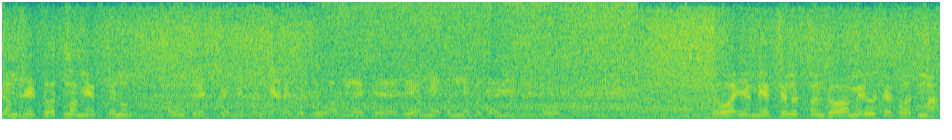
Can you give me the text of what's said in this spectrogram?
જમજે ધોધમાં મેઘધનુષ. આવું દ્રશ્ય મિત્રો ક્યારેક જોવા મળે છે, જે અમે તમને બતાવીએ છીએ. જો જો અહીંયા મેઘધનુષ પણ જોવા મળ્યું છે ધોધમાં.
